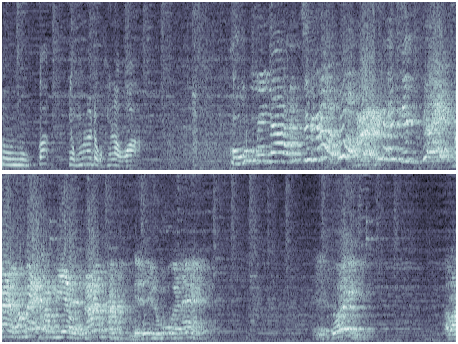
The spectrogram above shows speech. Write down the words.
รู้หนูก็ยกมรดกให้เราอะกูไม่น่าเชื่อพวกมึงเลยจริงๆแม่ทำแม่ทำเมียผมนะเดี๋ยวได้รู้กันแน่ เฮ้ย อะไร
